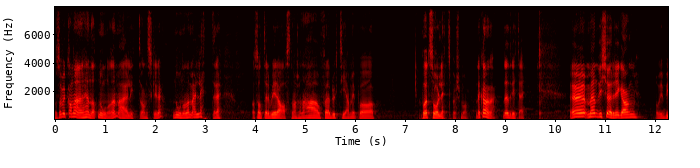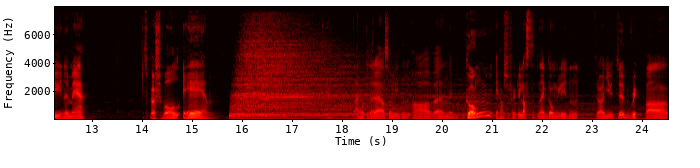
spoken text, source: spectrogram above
Og så kan det hende at noen av dem er litt vanskeligere. Noen av dem er lettere. Og sånn at dere blir rasende og er sånn ah, 'Hvorfor har jeg brukt tida mi på, på et så lett spørsmål?' Det kan hende. Det driter jeg i. Uh, men vi kjører i gang, og vi begynner med spørsmål én. Der hørte dere altså lyden av en gong. Jeg har selvfølgelig lastet ned gonglyden fra YouTube. Rippa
